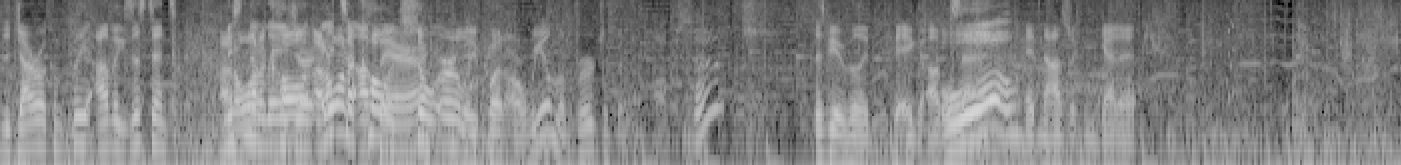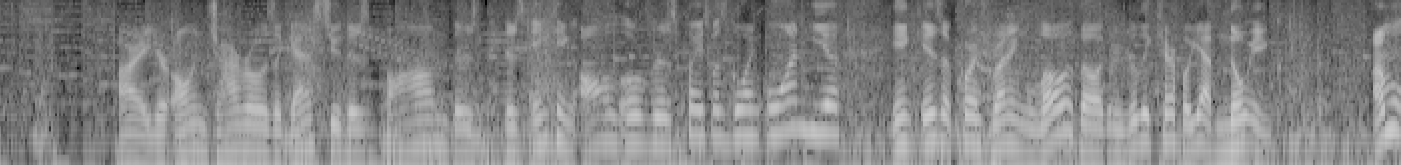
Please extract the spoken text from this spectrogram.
the gyro completely out of existence. I don't want to call. I don't want to call it so early, but are we on the verge of an upset? This would be a really big upset Whoa. if Nazar can get it. Alright, your own gyro is against you. There's bomb, there's there's inking all over this place. What's going on here? Ink is, of course, running low, though. Gotta be really careful. You have no ink. I'm.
